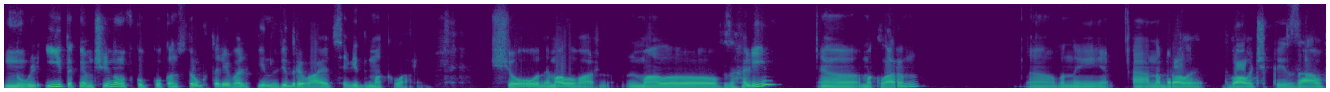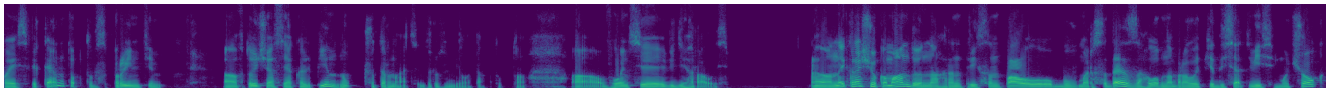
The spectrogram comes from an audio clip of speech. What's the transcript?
нуль. І таким чином в Кубку конструкторів Альпін відриваються від Макларен. Що немаловажно. Мало взагалі, е, Макларен е, вони е, набрали два очки за весь вікенд, тобто в спринті. В той час як Альпін, ну, 14, зрозуміло так. Тобто в гонці відігрались. Найкращою командою на гран-прі Сан Паулу був Мерседес. Загалом набрали 58 очок,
